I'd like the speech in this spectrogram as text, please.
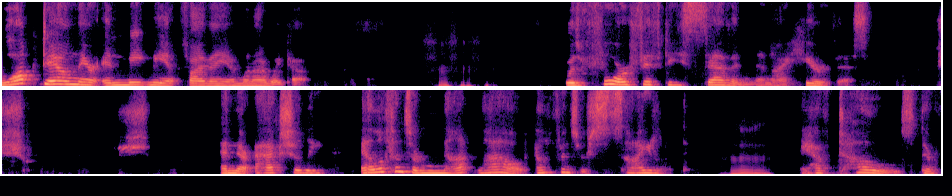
walk down there and meet me at 5 a.m. when I wake up. It was 457 and I hear this. And they're actually, elephants are not loud. Elephants are silent. Mm, They have toes. They're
